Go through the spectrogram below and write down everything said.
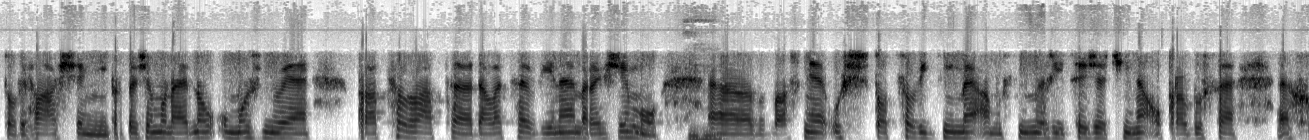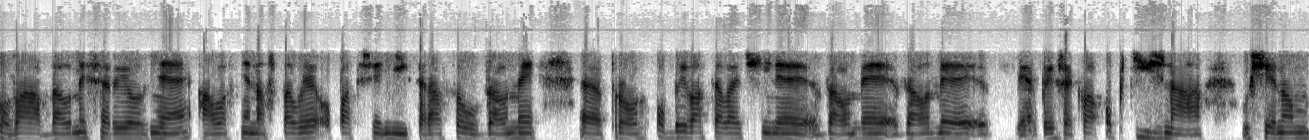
to vyhlášení, protože mu najednou umožňuje pracovat dalece v jiném režimu. Mm-hmm. Vlastně už to, co vidíme a musíme říci, že Čína opravdu se chová velmi seriózně a vlastně nastavuje opatření, která jsou velmi pro obyvatele Číny velmi, velmi, jak bych řekla, obtížná. Už jenom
